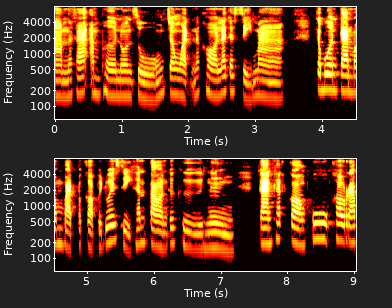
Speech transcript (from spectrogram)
ามนะคะอำเภอโนนสูง จังหวัดนครราชสีมา กระบวนการบำบัดประกอบไปด้วย 4 ขั้นตอนก็คือ 1. การคัดกรองผู้เข้ารับ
